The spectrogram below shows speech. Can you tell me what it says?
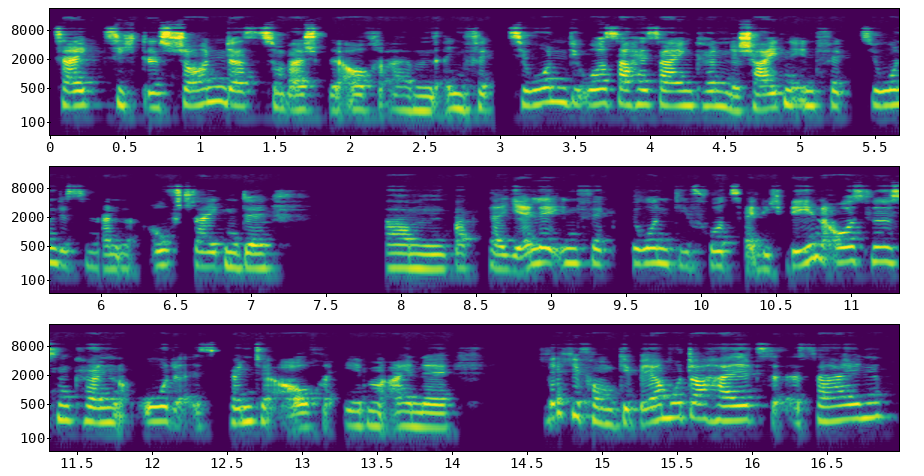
zeigt sich das schon, dass zum Beispiel auch ähm, Infektionen die Ursache sein können, eine Scheideninfektion, das sind dann aufsteigende ähm, bakterielle Infektionen, die vorzeitig Wehen auslösen können, oder es könnte auch eben eine Schwäche vom Gebärmutterhals sein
